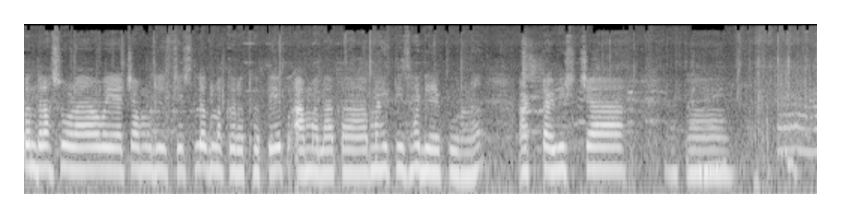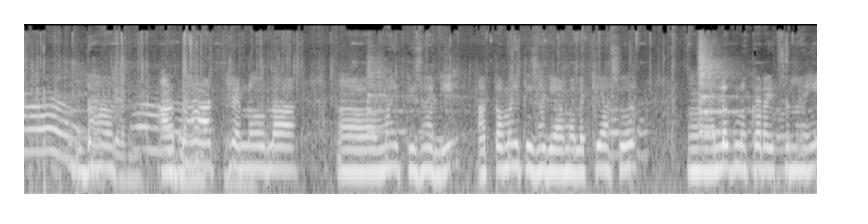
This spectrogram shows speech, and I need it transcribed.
पंधरा सोळा वयाच्या मुलीचेच लग्न करत होते. आम्हाला आता माहिती झाली आहे पूर्ण. अठ्ठावीसच्या दहा दहा अठ्ठ्याण्णवला माहिती झाली. आता माहिती झाली आम्हाला की असं लग्न करायचं नाही.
